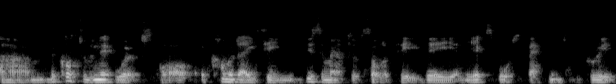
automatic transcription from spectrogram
um, the cost of the networks of accommodating this amount of solar PV and the exports back into the grid.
